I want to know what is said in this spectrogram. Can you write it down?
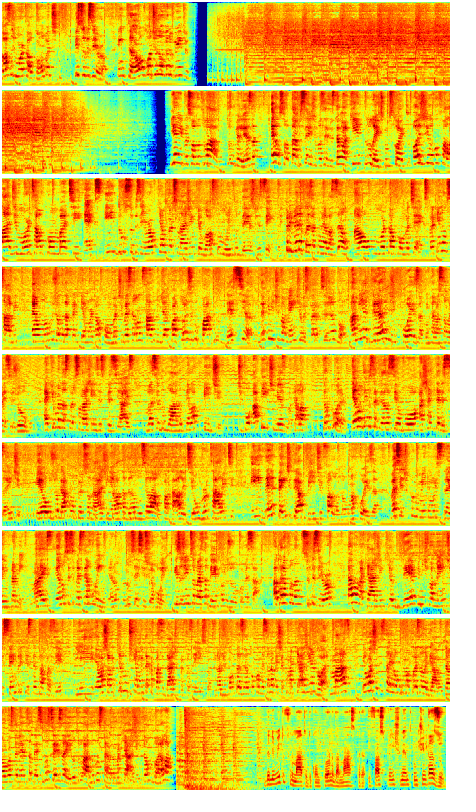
Gosta de Mortal Kombat e Sub-Zero? Então, continua vendo o vídeo. E aí pessoal do outro lado, tudo beleza? Eu sou o Tab 6 e vocês estão aqui no Leite com Biscoito. Hoje eu vou falar de Mortal Kombat X e do Sub-Zero, que é um personagem que eu gosto muito desde sempre. Primeira coisa com relação ao Mortal Kombat X. Pra quem não sabe, é um novo jogo da franquia Mortal Kombat e vai ser lançado no dia 14 do 4 desse ano. Definitivamente eu espero que seja bom. A minha grande coisa com relação a esse jogo é que uma das personagens especiais vai ser dublado pela Peach. Tipo, a Peach mesmo, aquela cantora. Eu não tenho certeza se eu vou achar interessante eu jogar com um personagem ela tá dando, sei lá, um Fatality ou um Brutality e de repente ter a Peach falando alguma coisa. Vai ser tipo no mínimo estranho pra mim, mas eu não sei se vai ser ruim, eu não, eu não sei se isso é ruim. Isso a gente só vai saber quando o jogo começar. Agora falando de Sub-Zero, é uma maquiagem que eu definitivamente sempre quis tentar fazer e eu achava que eu não tinha muita capacidade pra fazer isso, afinal de contas eu tô começando a mexer com maquiagem agora. Mas eu acho que saiu alguma coisa legal, então eu gostaria de saber se vocês aí do outro lado gostaram da maquiagem, então bora lá! Delimito o formato do contorno da máscara e faço preenchimento com tinta azul.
